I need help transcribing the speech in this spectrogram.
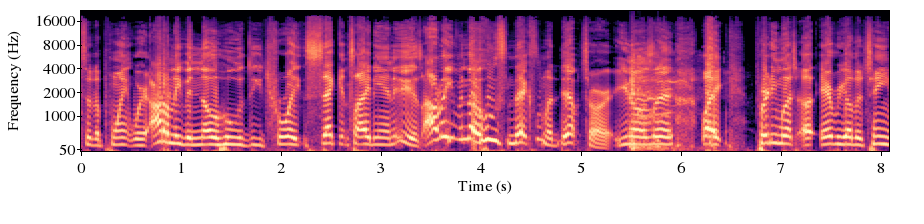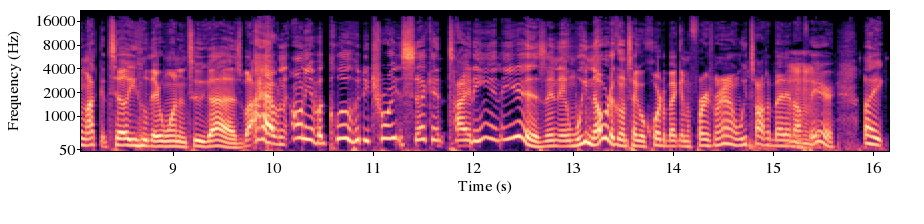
to the point where I don't even know who Detroit's second tight end is. I don't even know who's next on the depth chart. You know what I'm saying? like pretty much uh, every other team, I could tell you who their one and two guys, but I haven't. I don't even have a clue who Detroit's second tight end is. And and we know they're going to take a quarterback in the first round. We talked about it off Mhm. air. Like.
